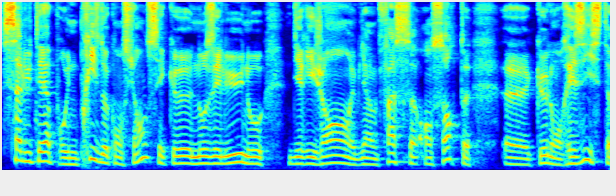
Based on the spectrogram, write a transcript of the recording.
salutaire pour une prise de conscience et que nos élus, nos dirigeants, eh bien fassent en sorte euh, que l'on résiste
